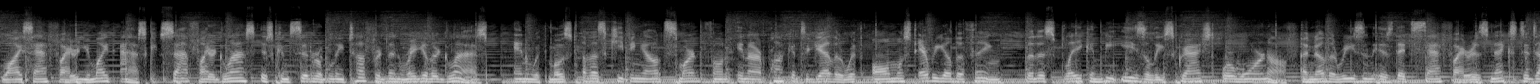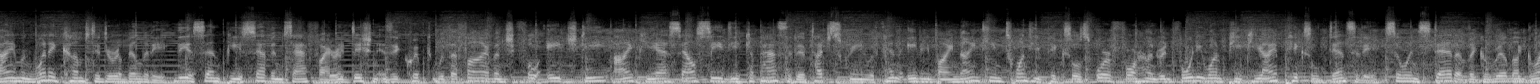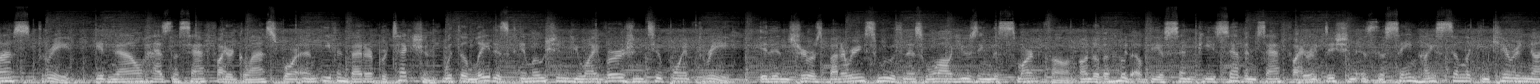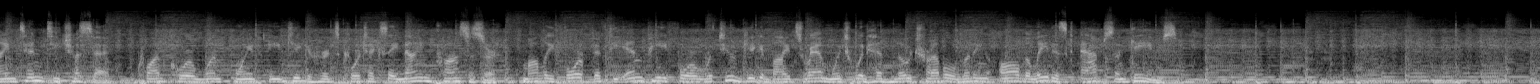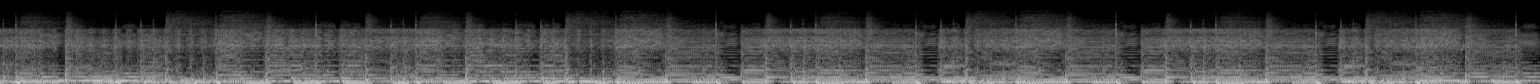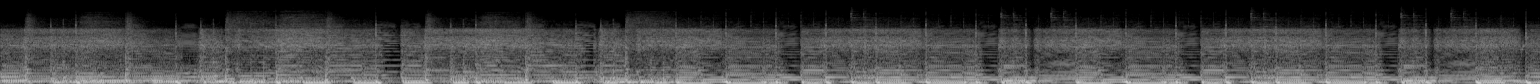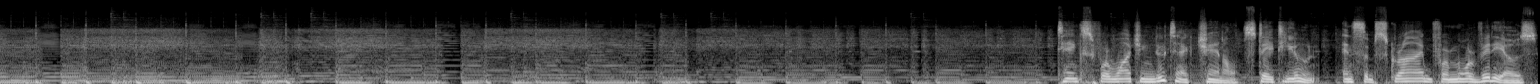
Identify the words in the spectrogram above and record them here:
Why sapphire you might ask? Sapphire glass is considerably tougher than regular glass, and with most of us keeping out smartphone in our pocket together with almost every other thing, the display can be easily scratched or worn off. Another reason is that sapphire is next to diamond when it comes to durability. The Ascend P7 Sapphire Edition is equipped with a 5-inch Full HD IPS LCD capacitive touchscreen with 1080 by 1920 pixels or 441 ppi pixel density. So instead of the Gorilla Glass 3, it now has the Sapphire Glass for an even better protection. With the latest Emotion UI version 2.3, it ensures battery smoothness while using this smartphone. Under the hood of the Ascend P7 Sapphire Edition is the same HiSilicon Kirin 910T chipset, quad-core 1.8 GHz Cortex-A9 processor, Mali 450 MP4 with 2 GB RAM which would have no trouble running all the latest apps and games. Thanks for watching nüTECH channel. Stay tuned and subscribe for more videos.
